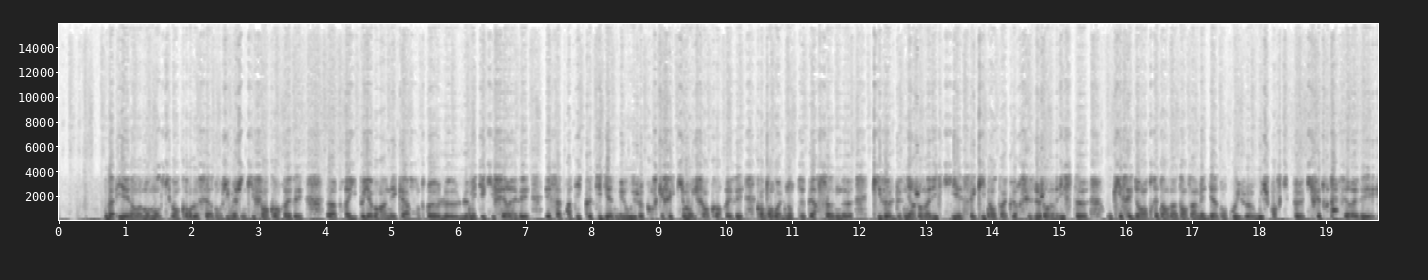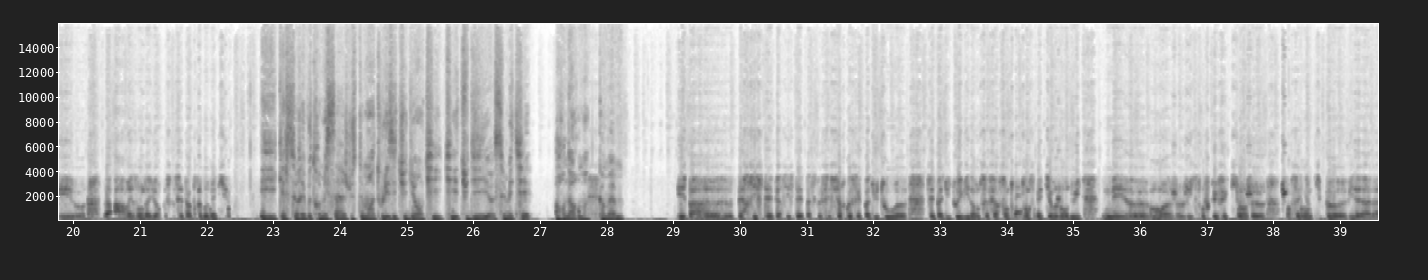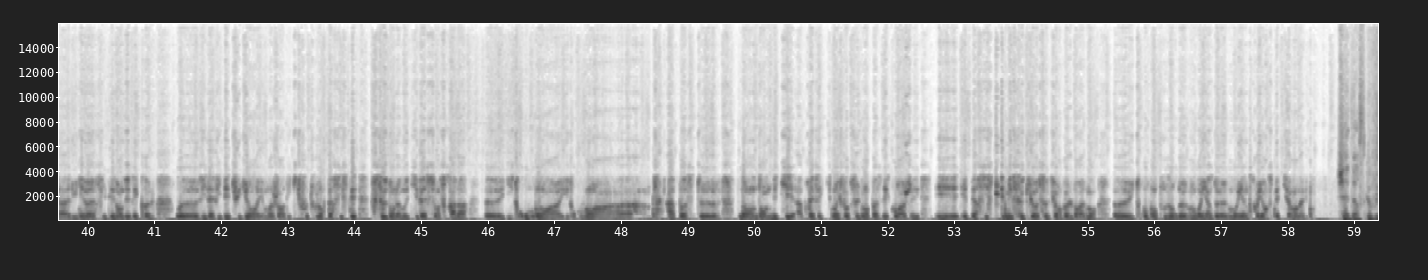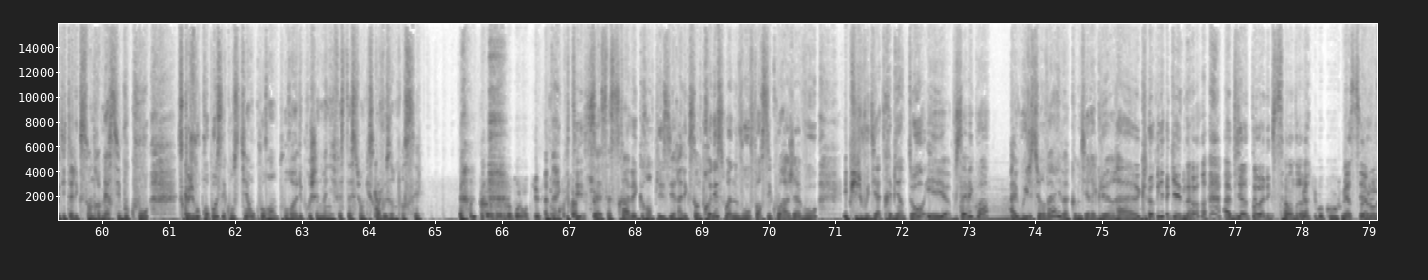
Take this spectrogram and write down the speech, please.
Bah, il y a énormément de monde qui va encore le faire, donc j'imagine qu'il fait encore rêver. Euh, Après, il peut y avoir un écart entre le, métier qui fait rêver et sa pratique quotidienne, mais oui, je pense qu'effectivement, il fait encore rêver quand on voit le nombre de personnes euh, qui veulent devenir journalistes, qui, essaient, qui tentent un cursus de journaliste euh, ou qui essayent de rentrer dans un, dans un média. Donc oui, je, oui, je pense qu'il fait tout à fait rêver et euh, bah, raison d'ailleurs, parce que c'est un très beau métier. Et quel serait votre message justement à tous les étudiants qui, qui étudient ce métier hors norme quand même? Et bah euh, persister, persister, parce que c'est sûr que c'est pas du tout, euh, c'est pas du tout évident de se faire son trou dans ce métier aujourd'hui. Mais euh, moi, je, il trouve qu'effectivement, je, j'enseigne un petit peu à, la, l'université dans des écoles vis-à-vis d'étudiants, et moi, je leur dis qu'il faut toujours persister. Ceux dont la motivation sera là, ils trouveront, un, ils trouveront un, un poste dans, dans, le métier. Après, effectivement, il faut absolument pas se décourager et, et persister. Mais ceux qui, ceux qui en veulent vraiment, ils trouveront toujours de moyens de moyens de travailler en ce métier, à mon avis. J'adore ce que vous dites, Alexandre. Merci beaucoup. Ce que je vous propose, c'est qu'on se tient au courant pour euh, les prochaines manifestations. Qu'est-ce que vous en pensez euh, volontiers. Ah bah, écoutez, ça, ça, sera avec grand plaisir, Alexandre. Prenez soin de vous, force et courage à vous. Et puis je vous dis à très bientôt. Et euh, vous savez quoi? I will survive, comme dirait Gloria, Gloria Gaynor. À bientôt, Alexandre. Merci beaucoup. Merci à vous.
